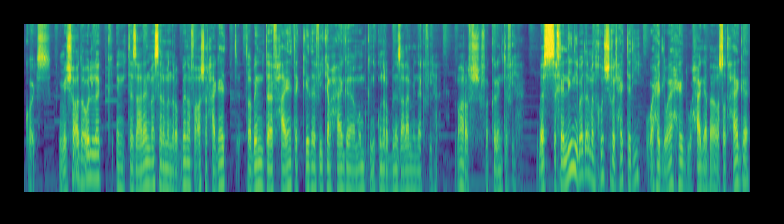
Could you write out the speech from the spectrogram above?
كويس. مش هقعد أقول لك أنت زعلان مثلا من ربنا في عشر حاجات طب أنت في حياتك كده في كام حاجة ممكن يكون ربنا زعلان منك فيها؟ معرفش فكر أنت فيها. بس خليني بدل ما نخش في الحتة دي واحد لواحد وحاجة بقى قصاد حاجة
